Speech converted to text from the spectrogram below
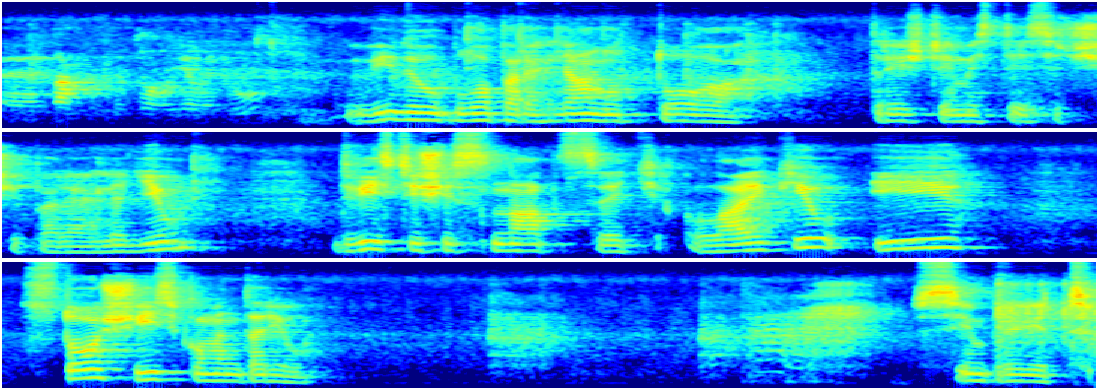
Е, Також до чого я веду. Відео було переглянуто 3 з чимось тисячі переглядів, 216 лайків і 106 коментарів. Всім привіт.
